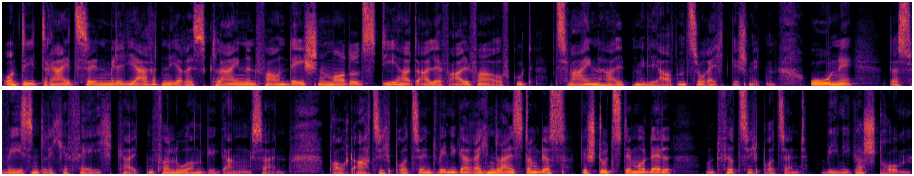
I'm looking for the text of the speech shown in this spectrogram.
Und die 13 Milliarden ihres kleinen Foundation Models, die hat Aleph Alpha auf gut zweieinhalb Milliarden zurechtgeschnitten, ohne dass wesentliche Fähigkeiten verloren gegangen seien. Braucht 80 Prozent weniger Rechenleistung das gestutzte Modell und 40 Prozent weniger Strom.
